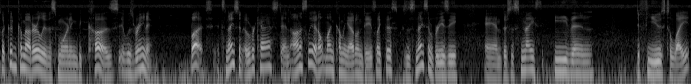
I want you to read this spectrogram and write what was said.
So I couldn't come out early this morning because it was raining. But it's nice and overcast, and honestly, I don't mind coming out on days like this because it's nice and breezy, and there's this nice, even, diffused light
